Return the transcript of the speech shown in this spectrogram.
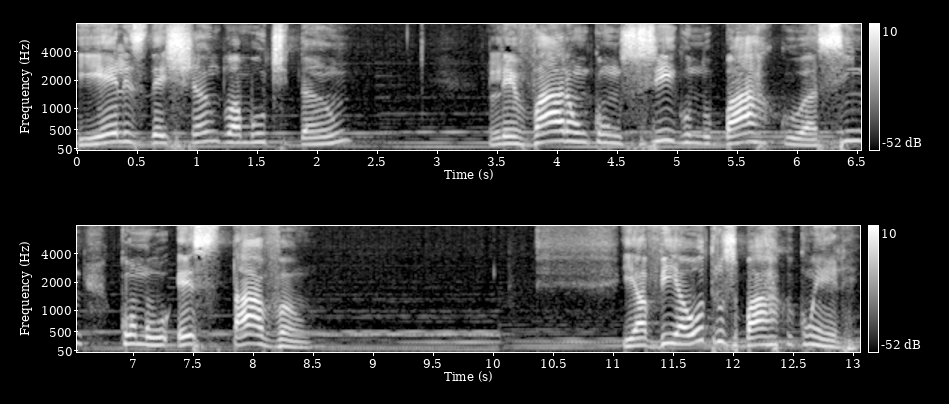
E eles, deixando a multidão, levaram consigo no barco, assim como estavam, e havia outros barcos com ele.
